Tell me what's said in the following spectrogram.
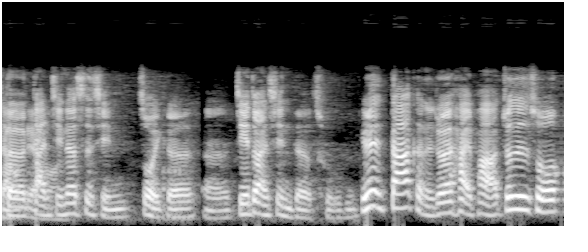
的感情的事情做一个呃阶段性的处理，因为大家可能就会害怕，就是说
